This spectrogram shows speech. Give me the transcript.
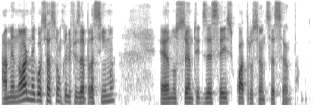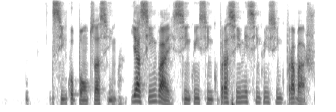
A menor negociação que ele fizer para cima é no 116,460. 5 pontos acima. E assim vai, 5 em 5 para cima e 5 em 5 para baixo.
